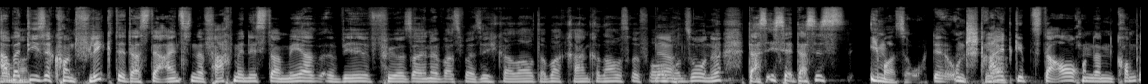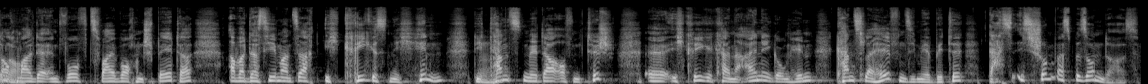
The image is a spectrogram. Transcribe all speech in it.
aber mal. diese Konflikte, dass der einzelne Fachminister mehr äh, will für seine, was weiß ich, Lauterbach, Krankenhausreform ja. und so, ne? Das ist ja, das ist immer so. Und Streit ja. gibt's da auch und dann kommt genau. auch mal der Entwurf zwei Wochen später. Aber dass jemand sagt, ich kriege es nicht hin, die mhm. tanzen mir da auf dem Tisch, äh, ich kriege keine Einigung hin, Kanzler, helfen Sie mir bitte, das ist schon was Besonderes.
